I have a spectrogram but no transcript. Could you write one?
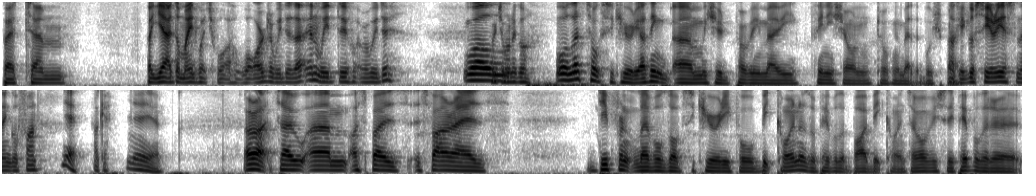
but um, but yeah, I don't mind which what, what order we do that in. We do whatever we do. well, Where do you want to go? well, let's talk security. I think um, we should probably maybe finish on talking about the bush. Bash. Okay, go serious and then go fun. Yeah. Okay. Yeah, yeah. All right. So, um, I suppose as far as different levels of security for Bitcoiners or people that buy Bitcoin. So, obviously, people that are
